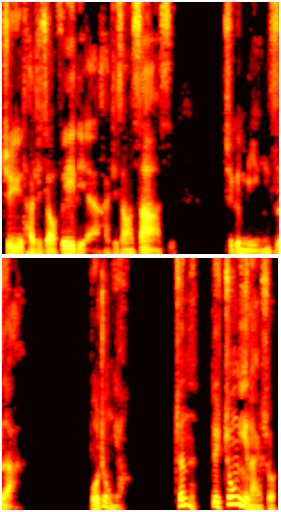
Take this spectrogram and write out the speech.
至于它是叫非典还是叫 SARS，这个名字啊不重要，真的。对中医来说，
